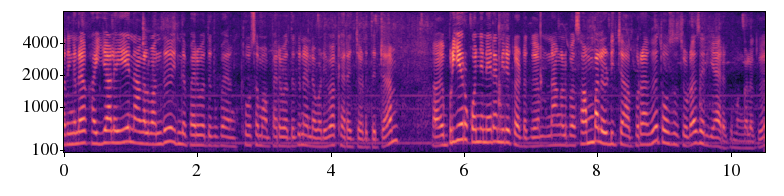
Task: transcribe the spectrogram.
பார்த்தீங்கன்னா கையாலேயே நாங்கள் வந்து இந்த பருவத்துக்கு பாருங்க தோசைமா பருவத்துக்கு நல்ல வடிவாக கரைச்சி எடுத்துட்டோம் அஹ் இப்படியே ஒரு கொஞ்ச நேரம் இருக்கட்டுக்கு. நாங்கள் இப்போ சம்பல் இடிச்சா பிறகு தோசை சுட சரியாக இருக்கும் எங்களுக்கு.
